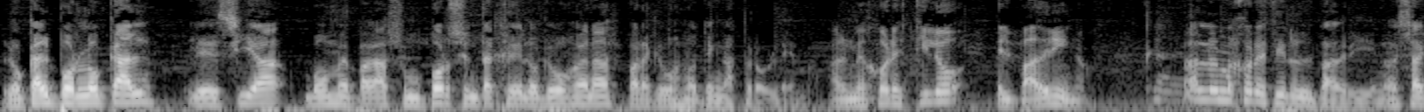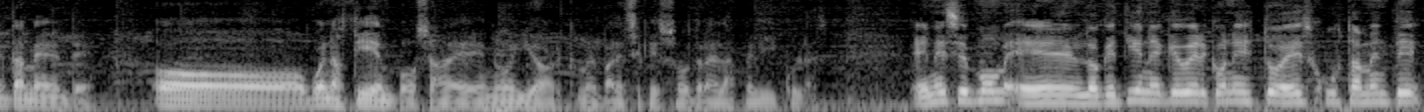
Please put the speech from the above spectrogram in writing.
local por local, le decía, vos me pagás un porcentaje de lo que vos ganás para que vos no tengas problema. al mejor estilo El Padrino. A lo mejor estilo el padrino, exactamente. O Buenos Tiempos de New York, me parece que es otra de las películas. En ese momento, lo que tiene que ver con esto es justamente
